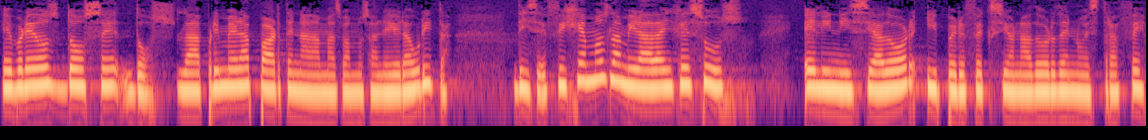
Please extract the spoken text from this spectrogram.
Hebreos 12, 2. La primera parte nada más vamos a leer ahorita. Dice, fijemos la mirada en Jesús, el iniciador y perfeccionador de nuestra fe.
